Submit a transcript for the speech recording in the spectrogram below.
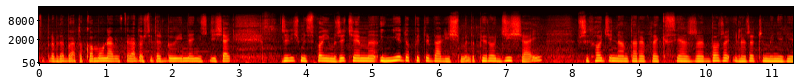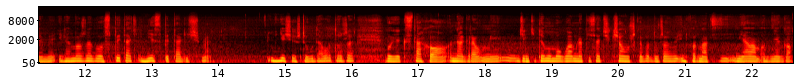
Co prawda była to komuna, więc te radości też były inne niż dzisiaj. Żyliśmy swoim życiem i nie dopytywaliśmy. Dopiero dzisiaj przychodzi nam ta refleksja, że Boże, ile rzeczy my nie wiemy, ile można było spytać i nie spytaliśmy. Mnie się jeszcze udało to, że wujek Stacho nagrał mi. Dzięki temu mogłam napisać książkę, bo dużo informacji miałam od niego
